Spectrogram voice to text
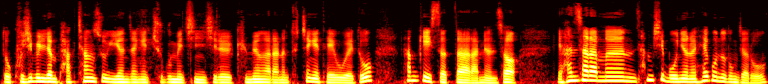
또 91년 박창수 위원장의 죽음의 진실을 규명하라는 투쟁의 대오에도 함께 있었다라면서 이한 사람은 35년을 해고 노동자로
